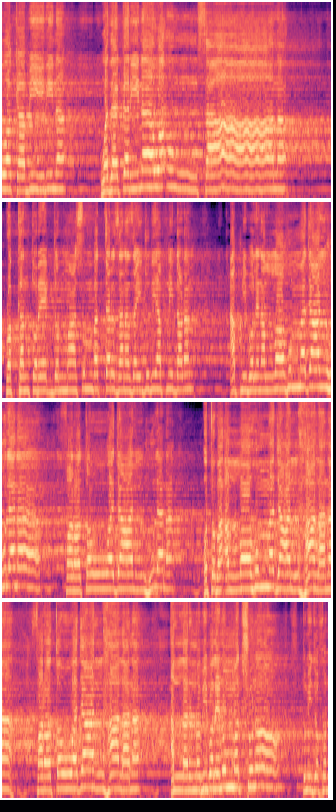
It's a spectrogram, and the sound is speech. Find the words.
ওয়া শাহিদিনা ওয়া উনসানা। প্রক্ষান্তরে একজন মাসুম বাচ্চার জানাজায় যদি আপনি দাঁড়ান, আপনি বলেন, আল্লাহুম্মা জাআলহু লানা ফারাতাও ওয়া জাআলহু লানা। অথবা, আল্লাহুম্মা জাআল হালানা ফারাতাও ওয়া জাআল হালানা আল্লাহর নবী বলেন, উম্মত, শুনো, তুমি যখন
